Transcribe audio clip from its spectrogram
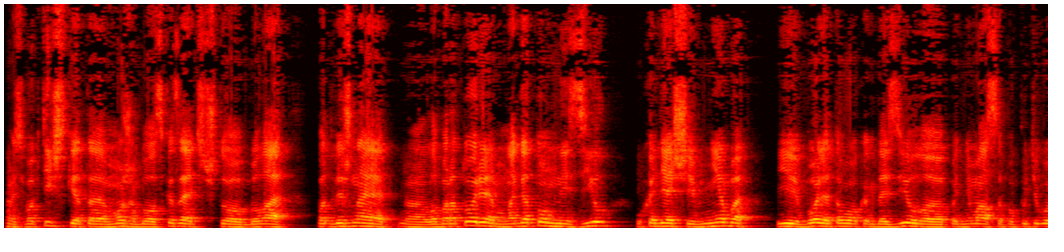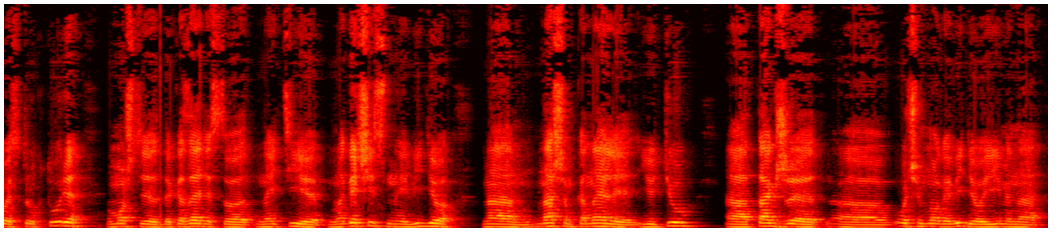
То есть фактически это можно было сказать, что была подвижная э, лаборатория, многотонный ЗИЛ, уходящий в небо. И более того, когда ЗИЛ э, поднимался по путевой структуре, вы можете доказательства найти многочисленные видео на нашем канале YouTube. А также э, очень много видео именно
